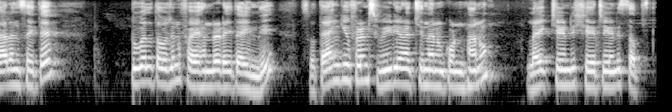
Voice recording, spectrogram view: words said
బ్యాలెన్స్ అయితే ట్వెల్వ్ థౌజండ్ ఫైవ్ హండ్రెడ్ అయితే అయింది. So thank you friends. Video నచ్చింది అనుకుంటున్నాను లైక్ చేయండి షేర్ చేయండి సబ్స్క్రైబ్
